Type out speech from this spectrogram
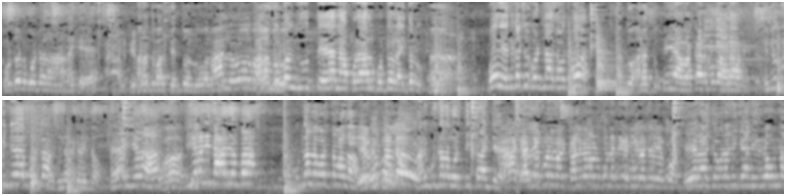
గొడ్డోళ్ళు గొడ్డోళ్ళు అలాగే. అనద్దు వాళ్ళు పెద్దోళ్ళు వాళ్ళు వాళ్ళ ముఖం చూస్తే నా పొలాలు గొడ్డోళ్ళు అవుతారు ఓ ఎందుకు వచ్చిన కొట్టి నా సంవత్సరం అద్దు అనద్దు కడుపు కాలా ఎందుకు చిన్న బిడ్డలు ఇద్దాం. ఇయ్యరా? నీ గుడ్లల్లో ఏ గుడ్లల్లో? అని గుడ్లలో అంటే? ఆ కళ్ళు చేరుకోవచ్చు ఏ రాజ్యం నీకు నిద్ర ఉన్నా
